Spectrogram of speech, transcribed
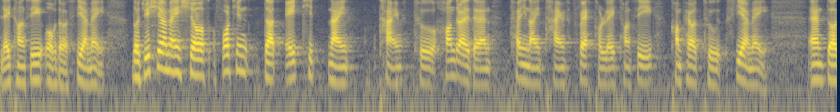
latency of the CMA. The GCMA shows 14.89 times to 100 29 times faster latency compared to CMA. And the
